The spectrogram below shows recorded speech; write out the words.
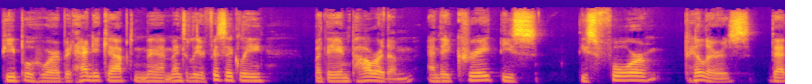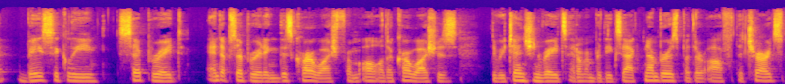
people who are a bit handicapped mentally or physically but they empower them and they create these these four pillars that basically separate end up separating this car wash from all other car washes. The retention rates i don't remember the exact numbers but they're off the charts.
